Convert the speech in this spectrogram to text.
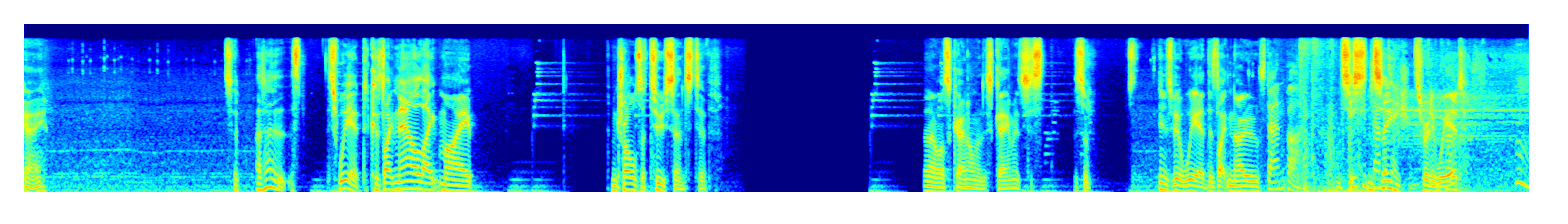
Okay. So I don't. know, It's, it's weird because like now, like my controls are too sensitive. I don't know what's going on with this game. It's just it's a seems a bit weird. There's like no Stand by. consistency. It's really weird. progress.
